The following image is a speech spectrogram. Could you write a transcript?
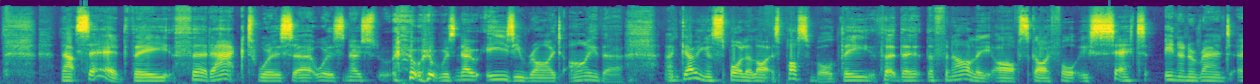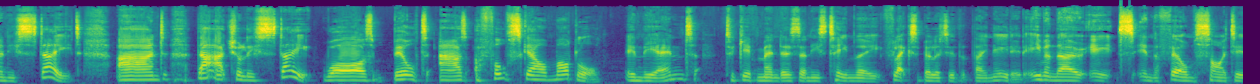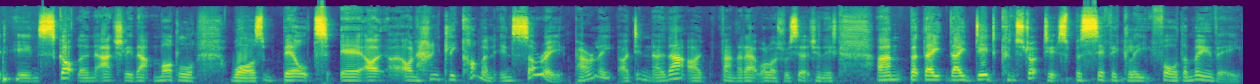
That said, the third act was uh, was no was no easy ride either, and going as spoiler light as possible, the, the the finale of Skyfall is set in and around an estate, and that actual estate was built as a full scale model in the end to give Mendes and his team the flexibility that they needed. Even though it's in the film cited in Scotland, actually that model was built uh, on Hankley Common in Surrey. Apparently, I didn't know that. I found that out while I was researching this. Um, but they they did construct it specifically for the movie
